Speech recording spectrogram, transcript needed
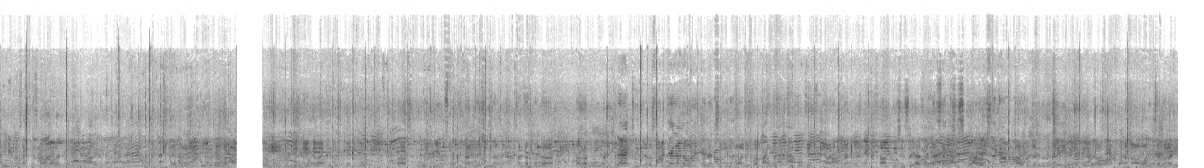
అన్నింటిలో సక్సెస్గా ఉండాలనుకుంటున్నాను మేకల అభినవ్ స్కూల్ గేమ్స్ మరియు ఫెడరేషన్ సందర్భంగా దాదాపు ఉమ్మడి జిల్లా నుంచి దాదాపు మంది వాలీబాల్ కబడ్డీ ఖోఖో గేమ్స్ని ఆడించడానికి competitions as well as selections రావడం జరిగింది. దానికి ముఖ్య నన్ను ఆహ్వానించారు. అలాగే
